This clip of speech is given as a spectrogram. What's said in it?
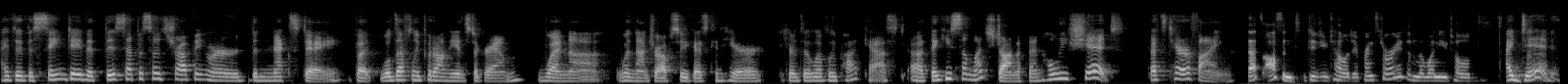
either the same day that this episode's dropping or the next day. But we'll definitely put it on the Instagram when uh when that drops so you guys can hear hear their lovely podcast. Uh thank you so much, Jonathan. Holy shit. That's terrifying. That's awesome. Did you tell a different story than the one you told? I did.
